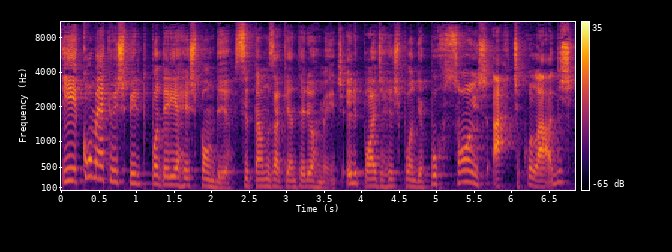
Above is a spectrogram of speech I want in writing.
E como é que o espírito poderia responder? Citamos aqui anteriormente. Ele pode responder por sons articulados,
